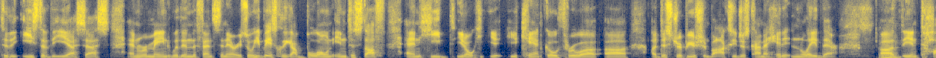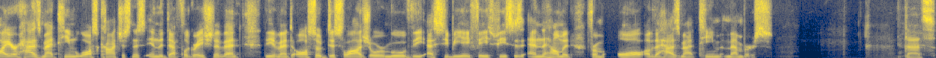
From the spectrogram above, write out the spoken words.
to the east of the ESS and remained within the fenced in area. So he basically got blown into stuff, and he, you know, he, you can't go through a a, a distribution box. He just kind of hit it and laid there. Uh, mm-hmm. the entire hazmat team lost consciousness in the deflagration event. The event also dislodged or removed the SCBA face and the helmet from all of the hazmat team members. That's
